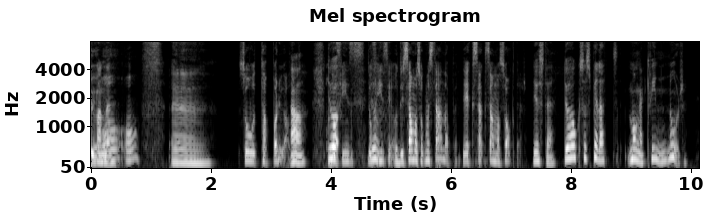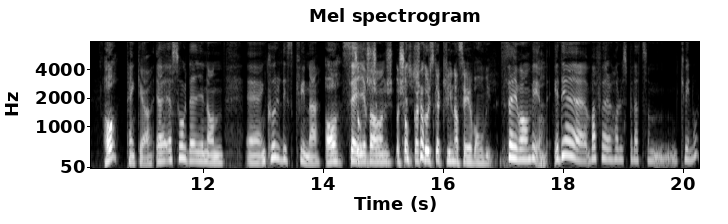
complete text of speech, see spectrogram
ju, ja, ja, eh, så tappar du allt. Ja, och, du då har- finns, då du finns, det- och det är samma sak med standupen. Det är exakt samma sak där. just det. Du har också spelat många kvinnor, Ja, tänker jag. Jag, jag såg dig i någon, eh, en kurdisk kvinna. ja. Säger Tjock- vad hon- tjock- Tjocka tjock- kurdiska kvinnan säger vad hon vill. Säg vad hon vill. Är det, varför har du spelat som kvinnor?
